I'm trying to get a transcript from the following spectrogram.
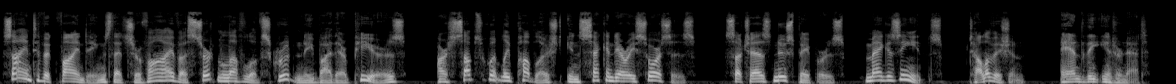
Scientific findings that survive a certain level of scrutiny by their peers are subsequently published in secondary sources such as newspapers, magazines, television, and the Internet.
